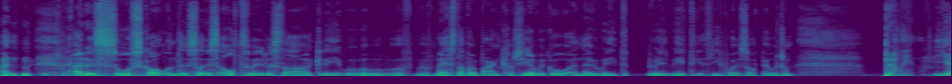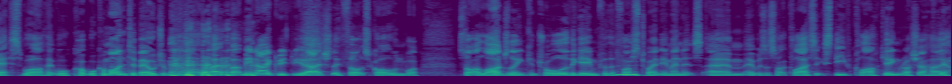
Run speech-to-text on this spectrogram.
win, yeah. and it's so Scotland. It's like it's ultimate. You're just like, ah, great. We, have we, messed up our bankers. Here we go, and now we need to we need to get three points off Belgium. Brilliant. Yes, well, I think we'll co- we'll come on to Belgium in a little bit, but I mean, I agreed with you. I actually thought Scotland were sort of largely in control of the game for the first mm. twenty minutes. Um, it was a sort of classic Steve Clarking. Russia had yeah.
